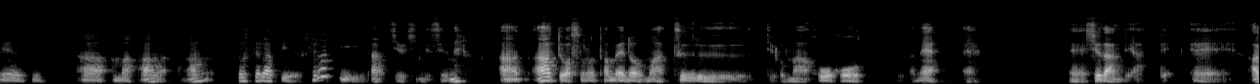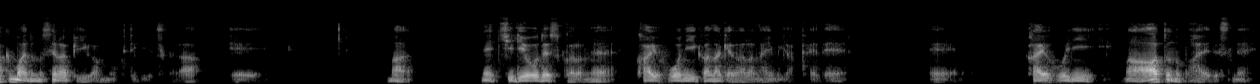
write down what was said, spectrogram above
ええ、すあ、ま、あアートセラピーセラピーが中心ですよね。アートはそのための、まあ、ツールっていうか、まあ、方法っていうかね、ええ、手段であって、ええ、あくまでもセラピーが目的ですから、ええ、ま、ね、治療ですからね、解放に行かなきゃならないみわけで、ええ、解放に、まあ、アートの場合ですね。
